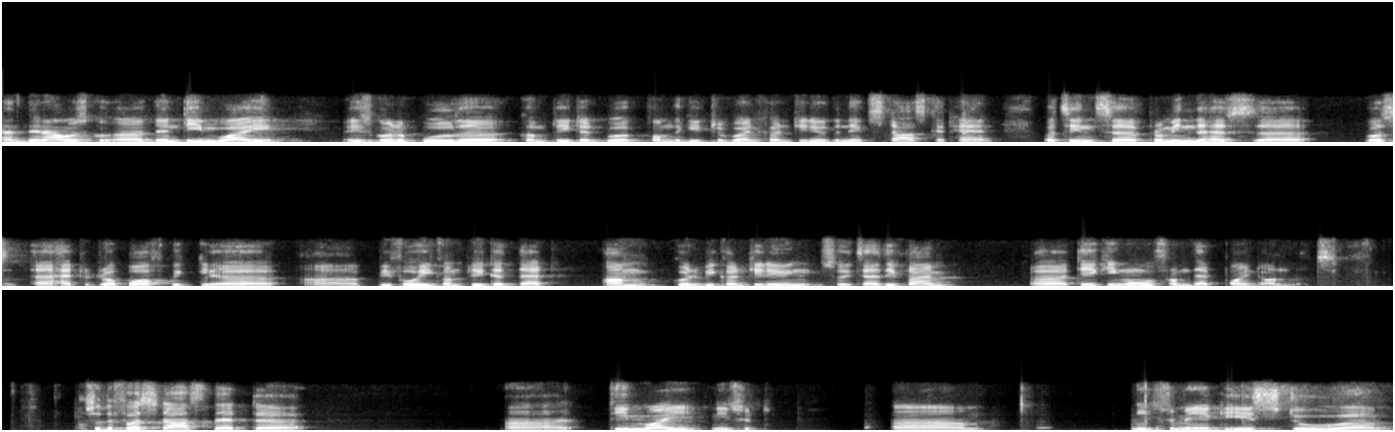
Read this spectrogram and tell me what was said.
and then I was then team Y is going to pull the completed work from the Git repo and continue the next task at hand. But since Praminda has was had to drop off quickly before he completed that, I'm going to be continuing. So it's as if I'm uh, taking over from that point onwards. So the first task that uh, uh, team Y needs to um, needs to make is to um,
